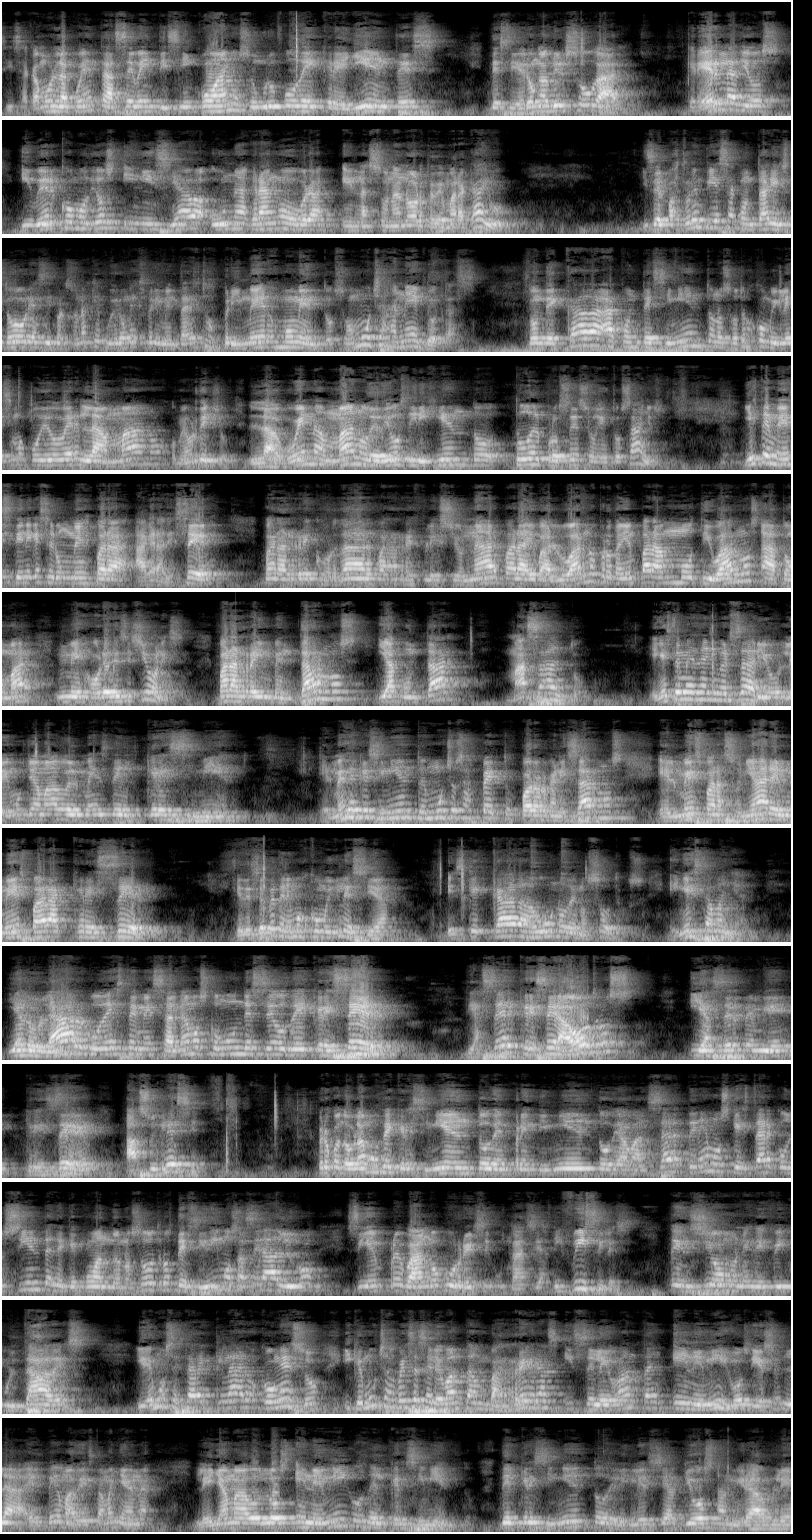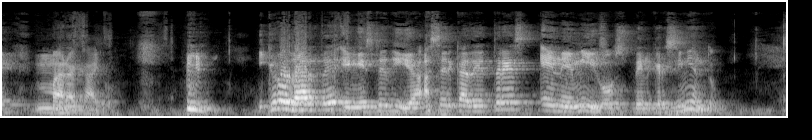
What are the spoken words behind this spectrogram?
Si sacamos la cuenta, hace 25 años un grupo de creyentes decidieron abrir su hogar, creerle a Dios y ver cómo Dios iniciaba una gran obra en la zona norte de Maracaibo. Y si el pastor empieza a contar historias y personas que pudieron experimentar estos primeros momentos, son muchas anécdotas donde cada acontecimiento nosotros como iglesia hemos podido ver la mano, o mejor dicho, la buena mano de Dios dirigiendo todo el proceso en estos años. Y este mes tiene que ser un mes para agradecer, para recordar, para reflexionar, para evaluarnos, pero también para motivarnos a tomar mejores decisiones, para reinventarnos y apuntar más alto. En este mes de aniversario le hemos llamado el mes del crecimiento. El mes de crecimiento en muchos aspectos para organizarnos, el mes para soñar, el mes para crecer. Y el deseo que tenemos como iglesia es que cada uno de nosotros en esta mañana y a lo largo de este mes salgamos con un deseo de crecer, de hacer crecer a otros y hacer también crecer a su iglesia. Pero cuando hablamos de crecimiento, de emprendimiento, de avanzar, tenemos que estar conscientes de que cuando nosotros decidimos hacer algo, siempre van a ocurrir circunstancias difíciles, tensiones, dificultades. Y debemos estar claros con eso y que muchas veces se levantan barreras y se levantan enemigos, y ese es el tema de esta mañana, le he llamado los enemigos del crecimiento, del crecimiento de la iglesia Dios admirable Maracaibo. Y quiero hablarte en este día acerca de tres enemigos del crecimiento.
